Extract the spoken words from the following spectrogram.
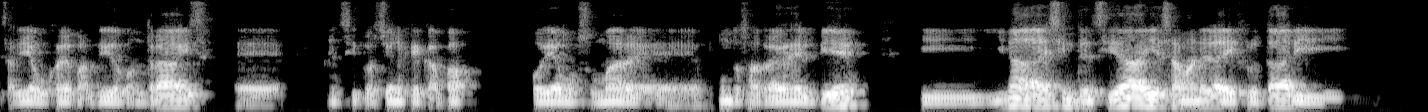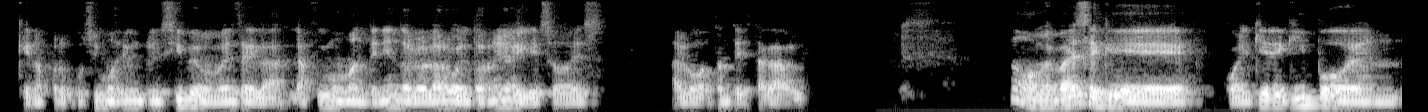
salir a buscar el partido con Trice, en situaciones que capaz podíamos sumar eh, puntos a través del pie. Y, nada, esa intensidad y esa manera de disfrutar y que nos propusimos de un principio, me parece que la, fuimos manteniendo a lo largo del torneo y eso es algo bastante destacable. No, me parece que cualquier equipo en,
